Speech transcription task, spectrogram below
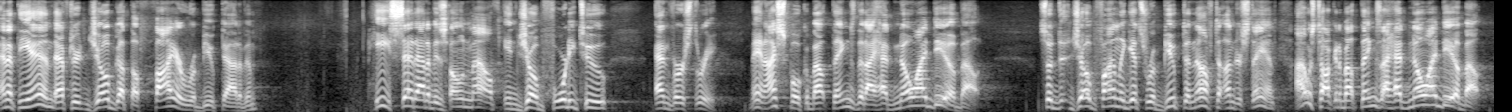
And at the end, after Job got the fire rebuked out of him, he said out of his own mouth in Job 42 and verse 3 Man, I spoke about things that I had no idea about. So Job finally gets rebuked enough to understand I was talking about things I had no idea about.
